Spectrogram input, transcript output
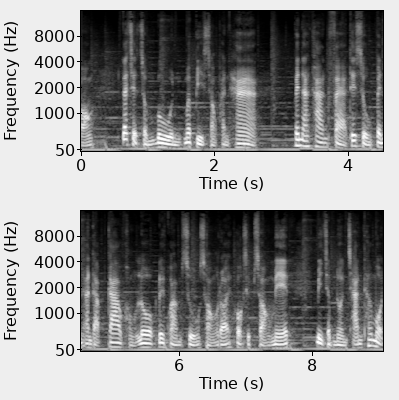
2002 และเสร็จสมบูรณ์เมื่อปี 2005 เป็นอาคารแฝดที่สูงเป็นอันดับ 9 ของโลกด้วยความสูง 262 เมตร มีจำนวนชั้นทั้งหมด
